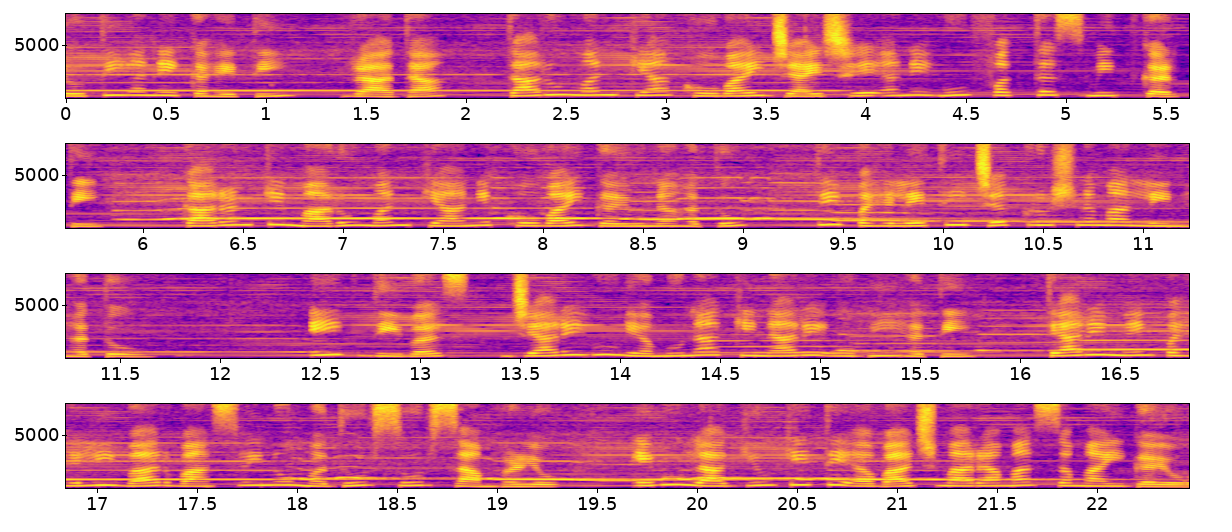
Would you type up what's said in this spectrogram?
જોતી અને કહેતી, રાધા, તારું મન ક્યાં ખોવાઈ જાય છે અને હું ફક્ત સ્મિત કરતી, કારણ કે મારું મન ક્યાંને ખોવાઈ ગયું ન હતું, તે પહેલેથી જ કૃષ્ણમાં લીન હતું. એક દિવસ, જ્યારે હું યમુના કિનારે ઊભી હતી, ત્યારે મેં પહેલી વાર વાંસળીનો મધુર સૂર સાંભળ્યો, એવું લાગ્યું કે તે અવાજ મારામાં સમાઈ ગયો.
